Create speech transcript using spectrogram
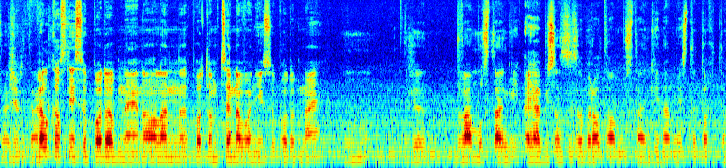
Takže že tak. veľkostne sú podobné, no len potom cenovo nie sú podobné. Mhm. Že dva Mustangy, a ja by som si zobral dva Mustangy na miesto tohto.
